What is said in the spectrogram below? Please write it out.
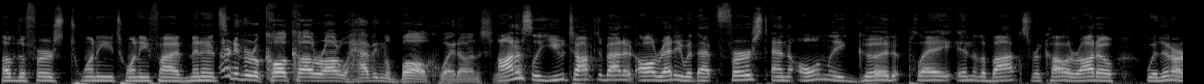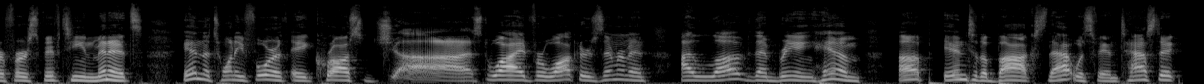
of the first 20, 25 minutes. I don't even recall Colorado having the ball, quite honestly. Honestly, you talked about it already with that first and only good play into the box for Colorado within our first 15 minutes. In the 24th, a cross just wide for Walker Zimmerman. I loved them bringing him up into the box. That was fantastic.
